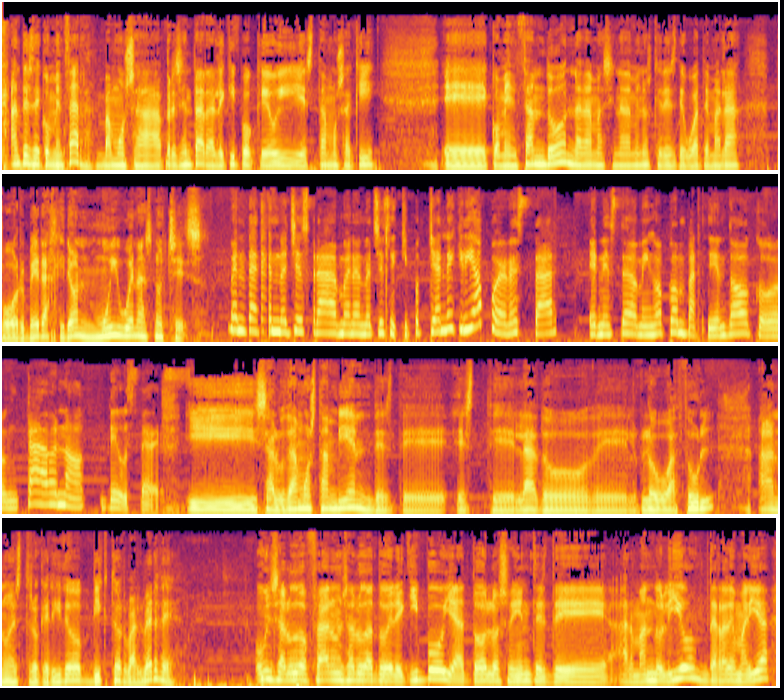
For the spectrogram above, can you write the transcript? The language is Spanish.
Antes de comenzar, vamos a presentar al equipo que hoy estamos aquí eh, comenzando, nada más y nada menos que desde Guatemala, por Vera Girón. Muy buenas noches. Buenas noches, Fran. Buenas noches, equipo. Qué alegría poder estar en este domingo compartiendo con cada uno de ustedes. Y saludamos también desde este lado del globo azul a nuestro querido Víctor Valverde. Un saludo, Fran, un saludo a todo el equipo y a todos los oyentes de Armando Lío, de Radio María,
